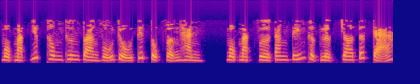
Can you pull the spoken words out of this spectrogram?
một mặt giúp thông thương toàn vũ trụ tiếp tục vận hành, một mặt vừa tăng tiến thực lực cho tất cả.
